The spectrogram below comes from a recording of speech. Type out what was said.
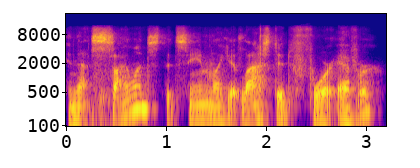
In that silence that seemed like it lasted forever,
